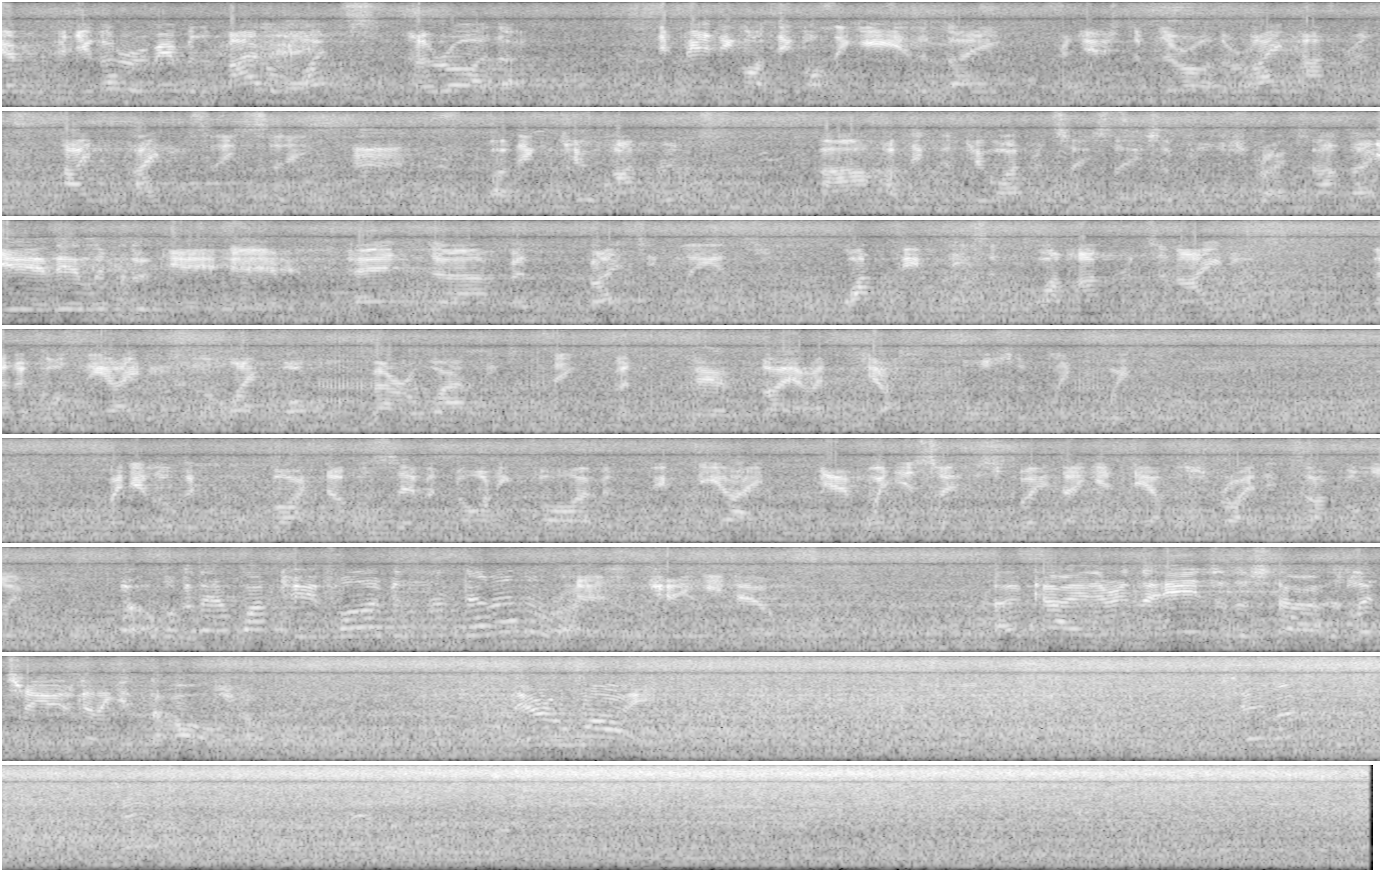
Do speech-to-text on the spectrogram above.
Yep, and you've got to remember the Motolites are either, depending I think on the year that they produced them, they're either 800s, 8, 80cc, I think 200s, uh, I think the 200cc's are four strokes, aren't they? Yeah, they're limited. Yeah, yeah. And, uh, but basically it's 150s and 100s and 80s. And of course the 80s are the late model Marawatis and things, but they're, they are just awesomely quick. When you look at bike number 795 and 58, yeah, when you see the speed they get down the straight, it's unbelievable. Well, look at that 125 in the down other race. It's a cheeky devil. Okay, they're in the hands of the starters. Let's see who's going to get the holeshot.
